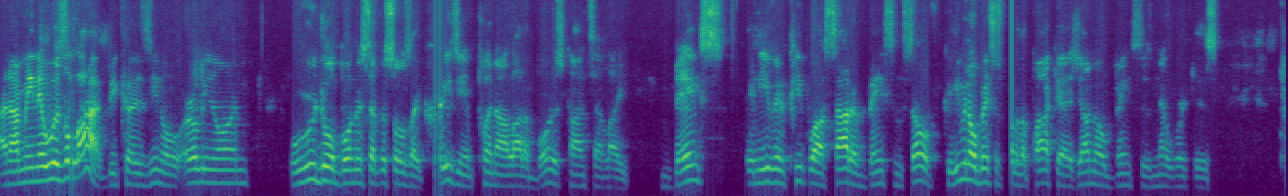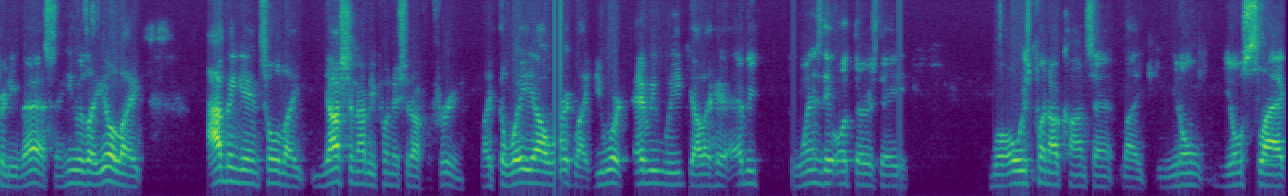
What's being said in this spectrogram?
and I mean it was a lot because you know early on we were doing bonus episodes like crazy and putting out a lot of bonus content like Banks and even people outside of Banks himself, Even though Banks is part of the podcast, y'all know Banks' network is pretty vast. And he was like, yo, like, I've been getting told, like, y'all should not be putting this shit out for free. Like, the way y'all work, like, you work every week. Y'all are here every Wednesday or Thursday. We're always putting out content. Like, you don't, you don't slack.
